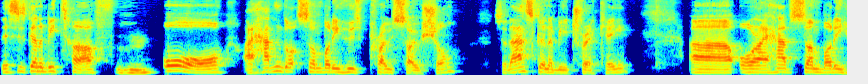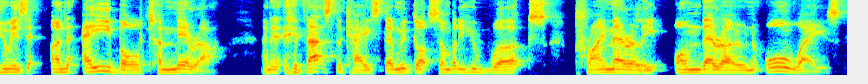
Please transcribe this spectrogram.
this is going to be tough mm-hmm. or i haven't got somebody who's pro-social so that's going to be tricky. Uh, or i have somebody who is unable to mirror. And if that's the case then we've got somebody who works primarily on their own always.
